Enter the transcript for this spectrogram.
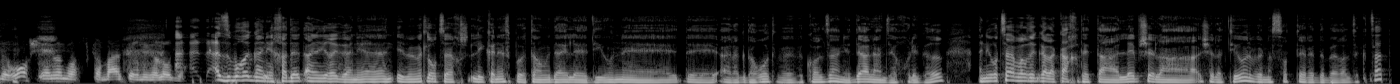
מראש אין לנו הסכמה על טרמינולוגיה. אז בוא רגע, אני אחדד, אני רגע, אני, אני באמת לא רוצה להיכנס פה יותר מדי לדיון אה, על הגדרות ו- וכל זה, אני יודע לאן זה יכול להיגרר. אני רוצה אבל רגע לקחת את הלב של, ה, של הטיעון ולנסות אה, לדבר על זה קצת.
